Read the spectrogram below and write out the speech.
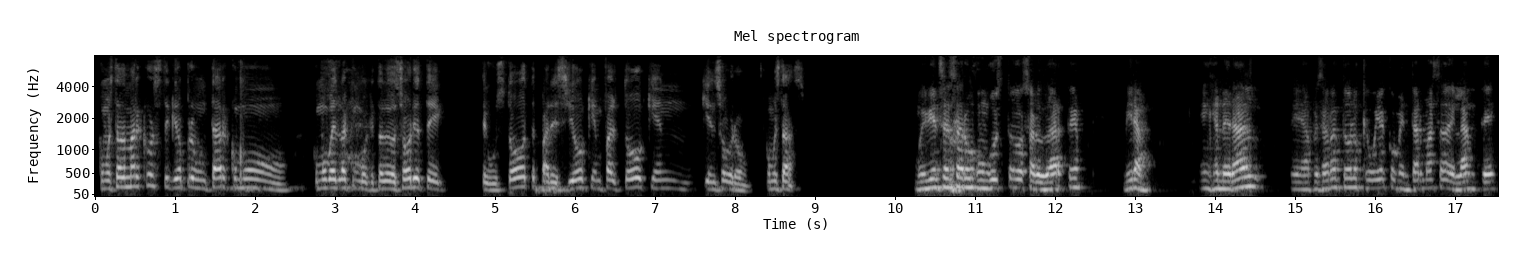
¿Cómo estás, Marcos? Te quiero preguntar cómo, cómo ves la convocatoria de Osorio. ¿Te, ¿Te gustó? ¿Te pareció? ¿Quién faltó? ¿Quién, quién sobró? ¿Cómo estás? Muy bien, César, un gusto saludarte. Mira, en general eh, a pesar de todo lo que voy a comentar más adelante,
